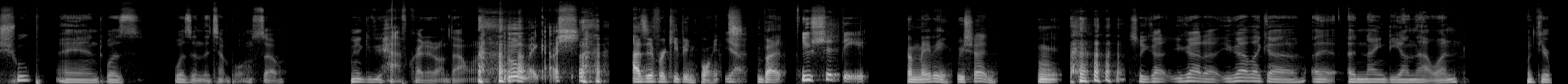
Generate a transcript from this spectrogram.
swoop and was was in the temple. So I'm gonna give you half credit on that one. Oh my gosh. As if we're keeping points. Yeah. But You should be. maybe we should. So you got you got a you got like a a, a ninety on that one with your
